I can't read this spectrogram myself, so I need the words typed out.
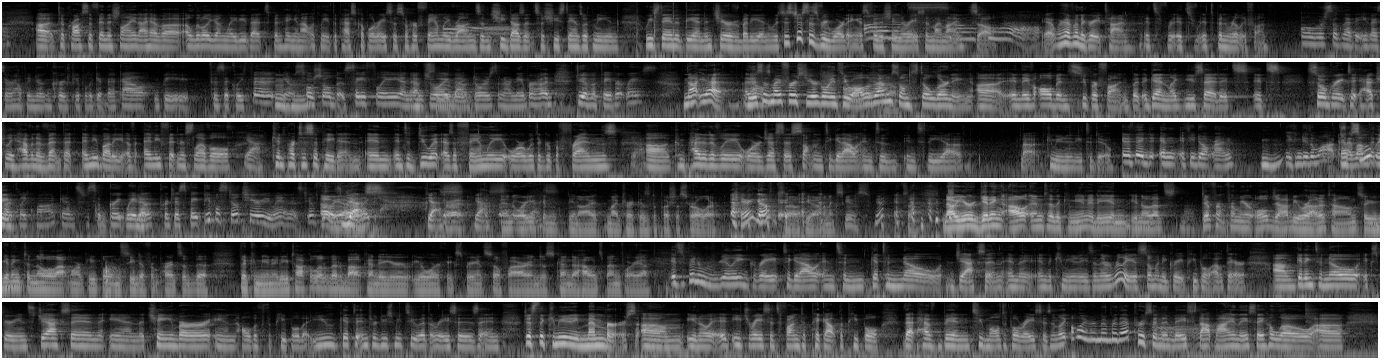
Uh, to cross the finish line, I have a, a little young lady that's been hanging out with me at the past couple of races. So her family runs and she doesn't. So she stands with me, and we stand at the end and cheer everybody in, which is just as rewarding as finishing the race in my mind. So cool. yeah, we're having a great time. It's it's it's been really fun. Well, we're so glad that you guys are helping to encourage people to get back out, be physically fit, you know, social but safely, and enjoy Mm-hmm. The outdoors in our neighborhood. Do you have a favorite race? Not yet. Uh, This is my first year going through Oh, all of yeah. them, so I'm still learning, uh, and they've all been super fun. But again, like you said, it's it's so great to actually have an event that anybody of any fitness level Yeah. can participate in, and and to do it as a family or with a group of friends, Yeah. uh, competitively or just as something to get out into into the uh, uh, community to do. And if they d- and if you don't run, you can do the walks. I love Absolutely. the Clark Lake Walk, and it's just a great way to participate. People still cheer you in. It still feels Oh, yeah. Yes. like Yes. Right. Yes. And or you Yes. can, you know, I, my trick is to push a stroller, There you go. so if you have an excuse. Yeah. So now you're getting out into the community, and you know that's different from your old job. You were out of town, so you're getting to know a lot more people and see different parts of the the community. Talk a little bit about kind of your your work experience so far, and just kind of how it's been for you. It's been really great to get out and to get to know Jackson and the in the communities, and there really is so many great people out there. Um, getting to know, experience Jackson and the chamber and all of the people that you get to introduce me to at the races, and just the community members. Um, you know, at each race, it's fun to pick out the people that have been to multiple races and be like, oh, I remember that person, and they stop by and they say hello. Uh,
